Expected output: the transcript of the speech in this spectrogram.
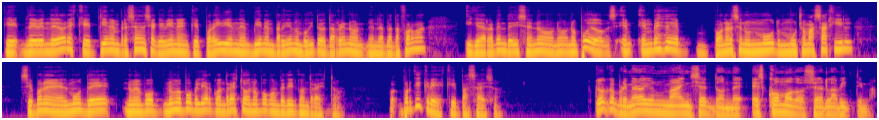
Que de vendedores que tienen presencia, que vienen, que por ahí vienen, vienen perdiendo un poquito de terreno en la plataforma y que de repente dicen, no, no, no puedo. En, en vez de ponerse en un mood mucho más ágil, se ponen en el mood de no me puedo, no me puedo pelear contra esto o no puedo competir contra esto. ¿Por, por qué crees que pasa eso? Creo que primero hay un mindset donde es cómodo ser la víctima.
